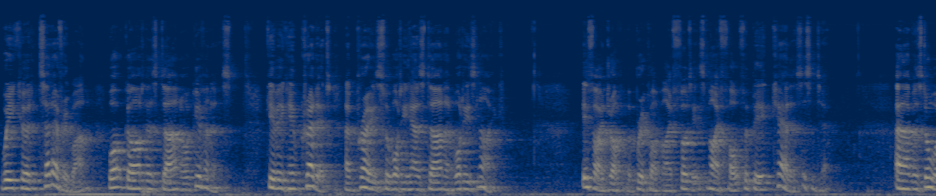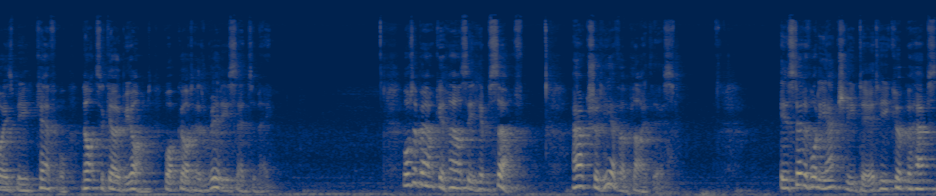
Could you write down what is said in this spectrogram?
we could tell everyone what God has done or given us, giving Him credit and praise for what He has done and what He's like. If I drop a brick on my foot, it's my fault for being careless, isn't it? And I must always be careful not to go beyond what God has really said to me. What about Gehazi himself? How should he have applied this? Instead of what he actually did, he could perhaps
